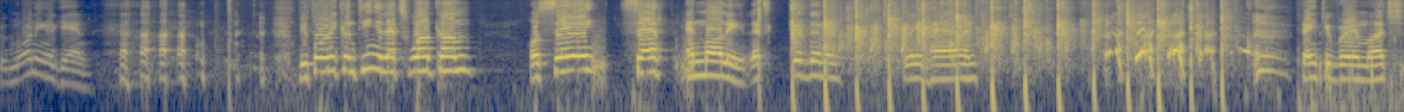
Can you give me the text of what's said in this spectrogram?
Good morning again. Before we continue, let's welcome Jose, Seth, and Molly. Let's give them a great hand. Thank you very much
